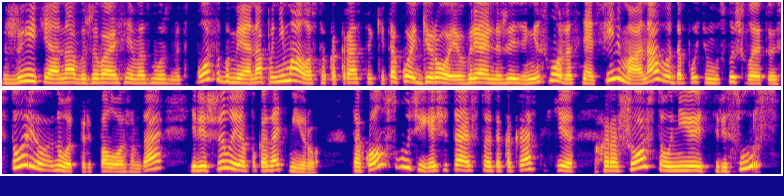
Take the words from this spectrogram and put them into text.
жить, и она выживает всеми возможными способами, и она понимала, что как раз-таки такой герой в реальной жизни не сможет снять фильм, а она вот, допустим, услышала эту историю, ну вот, предположим, да, и решила ее показать миру. В таком случае я считаю, что это как раз-таки хорошо, что у нее есть ресурс,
